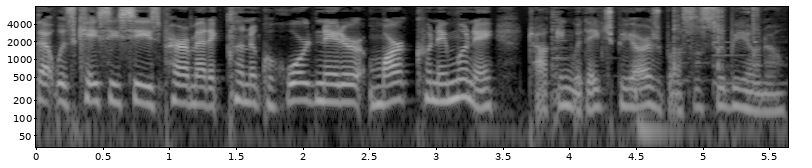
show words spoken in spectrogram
That was KCC's paramedic clinical coordinator, Mark Kunemune, talking with HPR's Russell Subiono.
